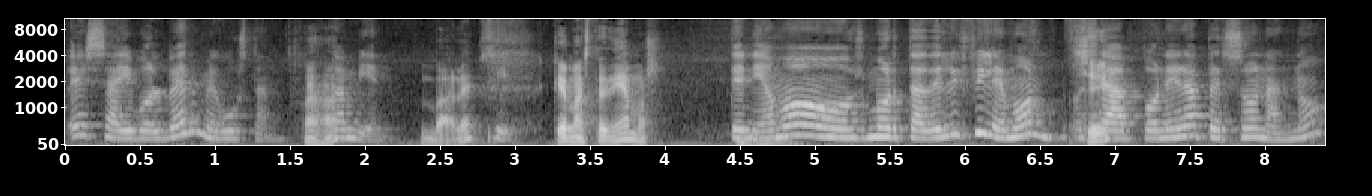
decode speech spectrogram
esa y volver me gustan Ajá. también. Vale. Sí. ¿Qué más teníamos? Teníamos Mortadelo y Filemón, o Sí. sea, poner a personas, ¿no?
